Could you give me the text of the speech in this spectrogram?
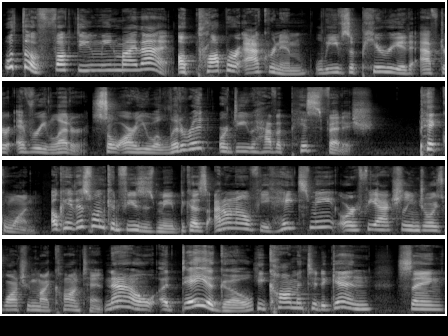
What the fuck do you mean by that? A proper acronym leaves a period after every letter. So are you illiterate or do you have a piss fetish? Pick one. Okay, this one confuses me because I don't know if he hates me or if he actually enjoys watching my content. Now, a day ago, he commented again saying,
